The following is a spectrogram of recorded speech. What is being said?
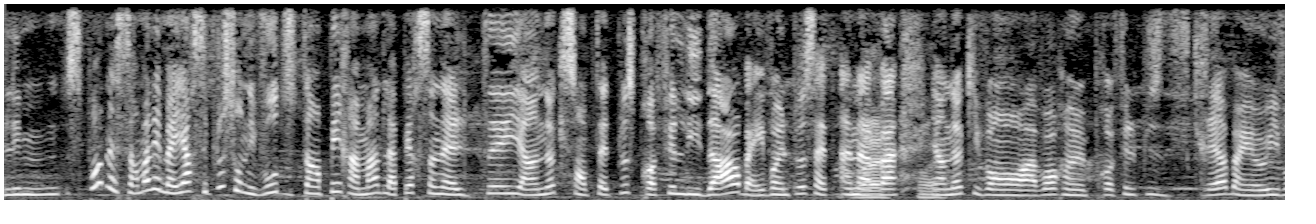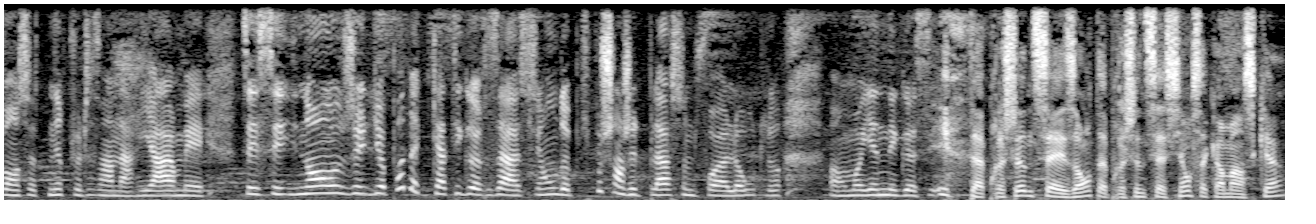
les- c'est pas nécessairement les meilleurs, c'est plus au niveau du tempérament, de la personnalité. Il y en a qui sont peut-être plus profil leader, ben ils vont plus être en Ouais, avant. ouais. Il y en a qui vont avoir un profil plus discret, ben eux ils vont se tenir plus en arrière. Mais tu sais, c'est non, j'ai- il y a pas de catégorisation. De, tu peux changer de place une fois à l'autre là, en moyen de négocier. ta prochaine saison, ta prochaine session, ça commence quand?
